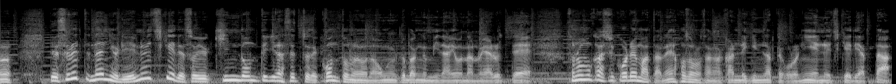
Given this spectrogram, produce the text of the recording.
で、それって何より NHK でそういう金ドン的なセットでコントのような音楽番組なようなのやるって、その昔これまたね、細野さんが還暦になった頃に NHK でやった、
